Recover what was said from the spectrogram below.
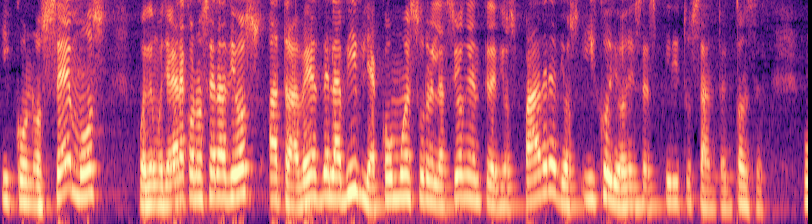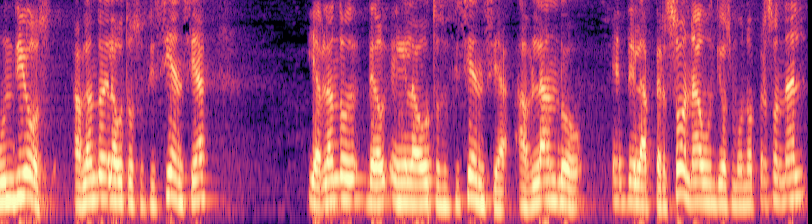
y conocemos, podemos llegar a conocer a Dios a través de la Biblia, cómo es su relación entre Dios Padre, Dios Hijo y Dios Espíritu Santo. Entonces, un Dios, hablando de la autosuficiencia, y hablando de, en la autosuficiencia, hablando de la persona, un Dios monopersonal,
